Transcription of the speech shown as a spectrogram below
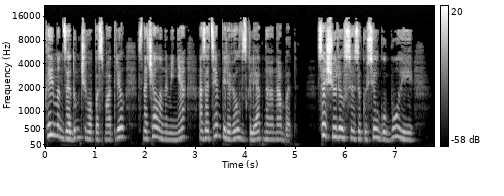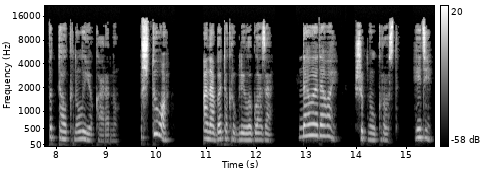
Кейман задумчиво посмотрел сначала на меня, а затем перевел взгляд на Анабет. Сощурился, закусил губу и подтолкнул ее к Арану. «Что?» Анабет округлила глаза. «Давай, давай», — шепнул Крост. «Иди,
